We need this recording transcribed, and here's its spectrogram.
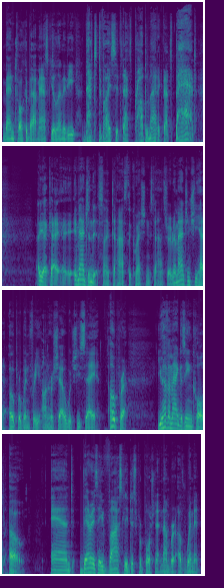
men talk about masculinity, that's divisive, that's problematic, that's bad. Okay, imagine this. To ask the question is to answer it. Imagine she had Oprah Winfrey on her show. Would she say, Oprah, you have a magazine called O, and there is a vastly disproportionate number of women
